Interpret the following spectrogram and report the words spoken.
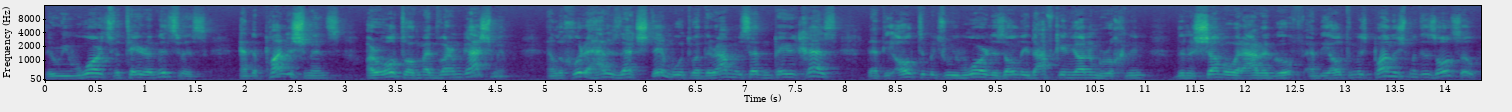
the rewards for Torah mitzvahs and the punishments are all talking about Dvarim Gashmim. And Lechura, how does that stem with what the Rambam said in Pedig Ches, that the ultimate reward is only Dafkin Yonim Ruchnim, the Neshama without a guf, and the ultimate punishment is also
